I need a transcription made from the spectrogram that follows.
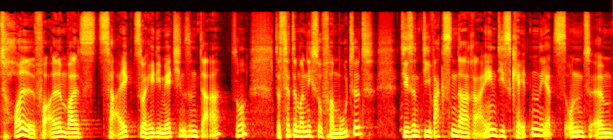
toll, vor allem weil es zeigt, so hey, die Mädchen sind da, so. Das hätte man nicht so vermutet. Die sind, die wachsen da rein, die skaten jetzt und ähm,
